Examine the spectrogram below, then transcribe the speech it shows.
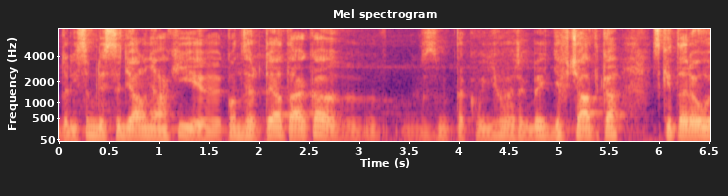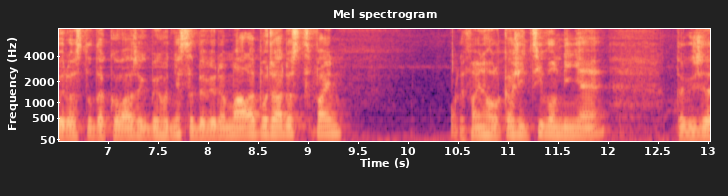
který jsem kdysi dělal nějaký eh, koncerty a tak. A z takového, řekl bych, děvčátka s kytarou vyrostla taková, řekl bych, hodně sebevědomá, ale pořád dost fajn, fajn holka žijící v Londýně, takže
